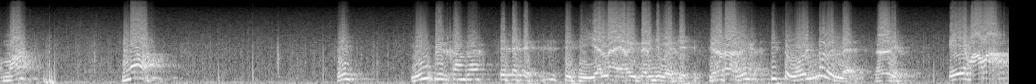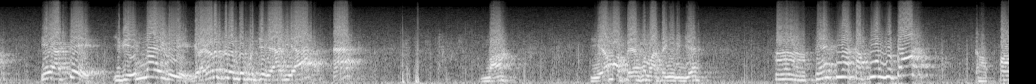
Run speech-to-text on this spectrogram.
அம்மா. அம்மா. நீ இப்படி இருக்காங்க? எல்லாம் எனக்கு தெரிஞ்சு போச்சு. என்னடா ஒண்ணும் இல்ல ஏ மாமா. ஏ அத்தே. இது என்ன இது? கிரகணத்துல இருந்து பிடிச்ச வியாதியா? அம்மா. ஏமா பேச மாட்டேங்கிறீங்க? பேசினா தப்பு வந்துட்டா? தப்பா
